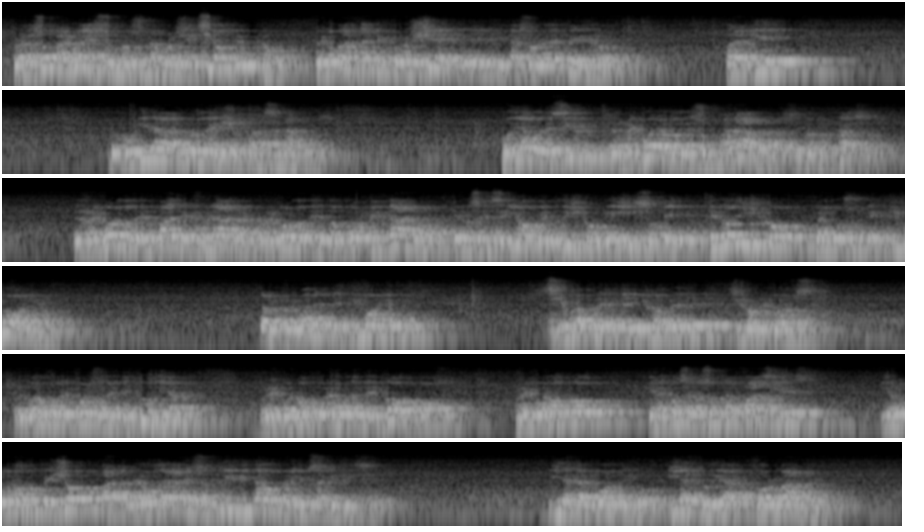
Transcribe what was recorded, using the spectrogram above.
pero la sombra no es uno, es una proyección de uno, pero basta que proyecte, en este caso la de Pedro, para que lo muriera alguno de ellos para sanarlos. Podríamos decir el recuerdo de sus palabras en otros casos. El recuerdo del padre fulano, el recuerdo del doctor Mengano, que nos enseñó, que nos dijo, que hizo, que, que no dijo, pero con su testimonio. Claro, pero vale el testimonio si uno aprende y uno aprende si uno reconoce. Reconozco el esfuerzo del que estudia, reconozco el orden del cosmos, reconozco que las cosas no son tan fáciles y reconozco que yo para lograr eso estoy invitado, pero hay un sacrificio. Ir hasta el pórtico, ir a estudiar, formarme.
